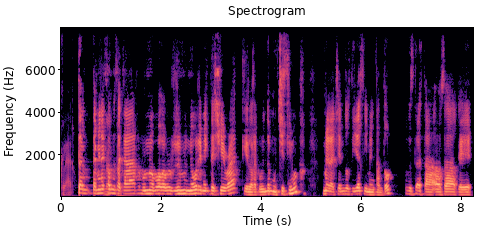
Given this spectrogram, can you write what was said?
claro. Tam- También acaban No, de sacar un nuevo, un nuevo remake de She-Ra, que la recomiendo muchísimo. Me la eché en dos días y me encantó. Está, está- o sea, que,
